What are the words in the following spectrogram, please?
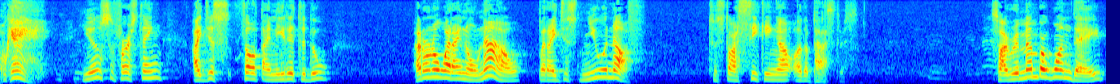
Okay. You know what's the first thing I just felt I needed to do? I don't know what I know now, but I just knew enough to start seeking out other pastors. So I remember one day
